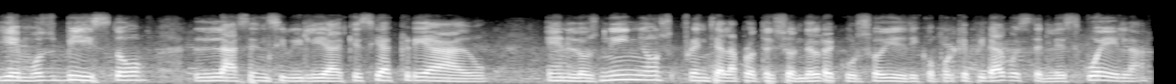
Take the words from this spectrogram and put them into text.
y hemos visto la sensibilidad que se ha creado en los niños frente a la protección del recurso hídrico, porque Piragua está en la escuela,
